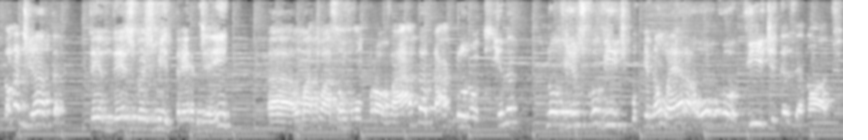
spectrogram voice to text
Então não adianta ter desde 2013 aí ah, uma atuação comprovada da cloroquina no vírus Covid, porque não era o Covid-19.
